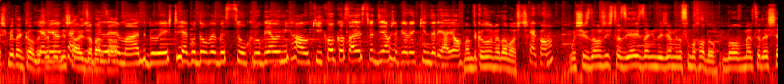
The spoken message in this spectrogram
śmietankowy, Ja żeby miałam nie szaleć taki za bardzo. dylemat, były jeszcze jagodowe bez cukru, białe michałki, kokos, ale stwierdziłam, że biorę kinder jajo. Mam tylko złą wiadomość. Jaką? Musisz zdążyć to zjeść, zanim dojdziemy do samochodu, bo w Mercedesie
